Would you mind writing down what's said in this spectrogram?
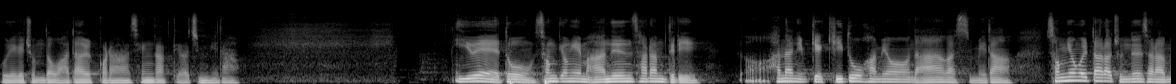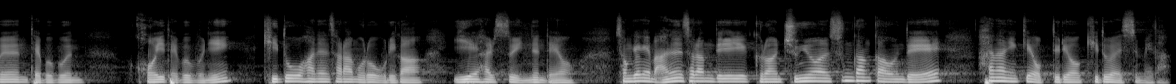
우리에게 좀 더 와닿을 거라 생각되어집니다. 이외에도 성경에 많은 사람들이 어, 하나님께 기도하며 나아갔습니다. 성령을 따라 좇는 사람은 대부분 거의 대부분이 기도하는 사람으로 우리가 이해할 수 있는데요. 성경에 많은 사람들이 그러한 중요한 순간 가운데에 하나님께 엎드려 기도했습니다.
